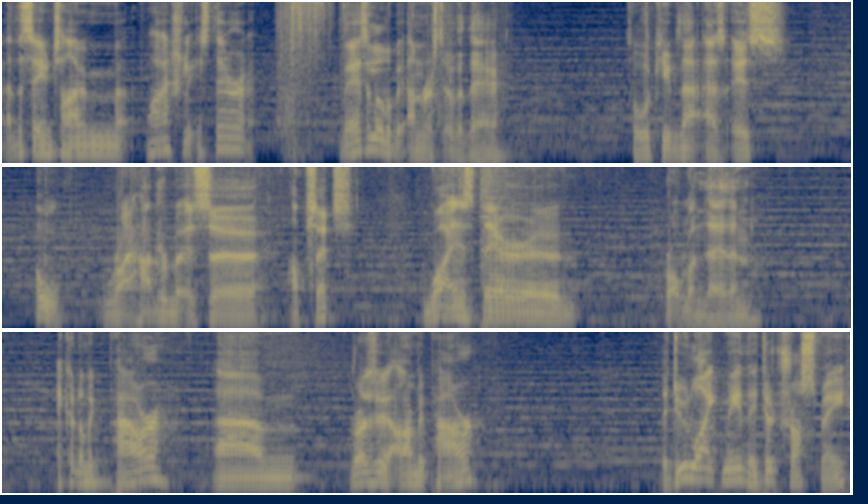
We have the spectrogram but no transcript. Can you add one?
At the same time... Well, actually, is there... There's a little bit unrest over there. So we'll keep that as is. Oh, right, Hadram is uh, upset. What is their uh, problem there then? Economic power? Um, relative army power? They do like me, they do trust me.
